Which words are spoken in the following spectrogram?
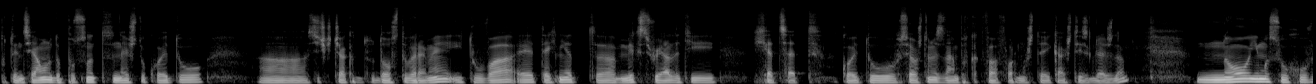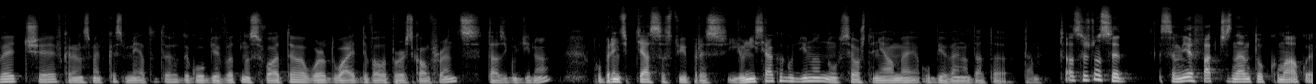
потенциално да пуснат нещо, което а, всички чакат до доста време и това е техният а, Mixed Reality headset, който все още не знаем под каква форма ще е и как ще изглежда. Но има слухове, че в крайна сметка смятат да го обявят на своята Worldwide Developers Conference тази година. По принцип тя се състои през юни всяка година, но все още нямаме обявена дата там. Това всъщност е самия факт, че знаем толкова малко е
